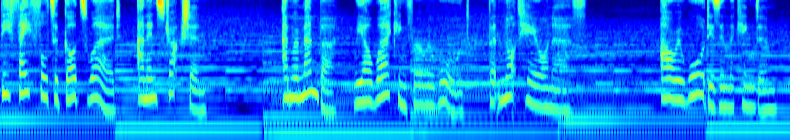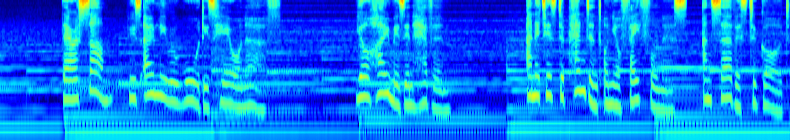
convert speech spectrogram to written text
Be faithful to God's word and instruction. And remember, we are working for a reward, but not here on earth. Our reward is in the kingdom. There are some whose only reward is here on earth. Your home is in heaven. And it is dependent on your faithfulness and service to God.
